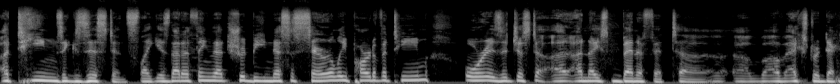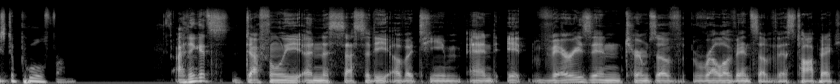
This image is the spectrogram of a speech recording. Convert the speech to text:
a team's existence? Like, is that a thing that should be necessarily part of a team, or is it just a, a nice benefit uh, of, of extra decks to pool from? I think it's definitely a necessity of a team, and it varies in terms of relevance of this topic.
